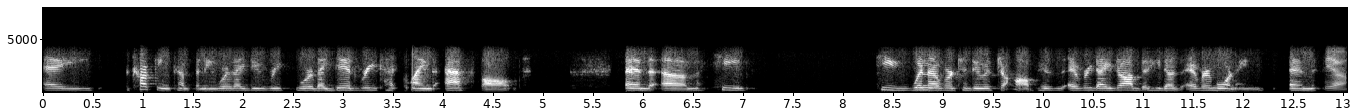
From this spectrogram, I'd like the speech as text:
a trucking company where they do re- where they did reclaimed asphalt, and um, he he went over to do his job, his everyday job that he does every morning, and Yeah.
